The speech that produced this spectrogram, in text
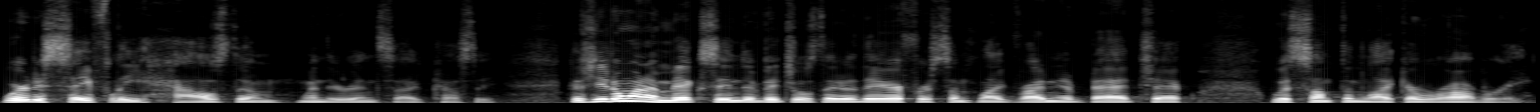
where to safely house them when they're inside custody. Because you don't want to mix individuals that are there for something like writing a bad check with something like a robbery.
